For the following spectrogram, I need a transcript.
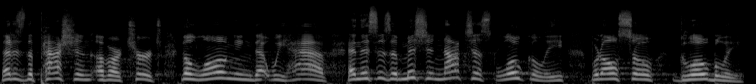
That is the passion of our church, the longing that we have. And this is a mission not just locally, but also globally.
